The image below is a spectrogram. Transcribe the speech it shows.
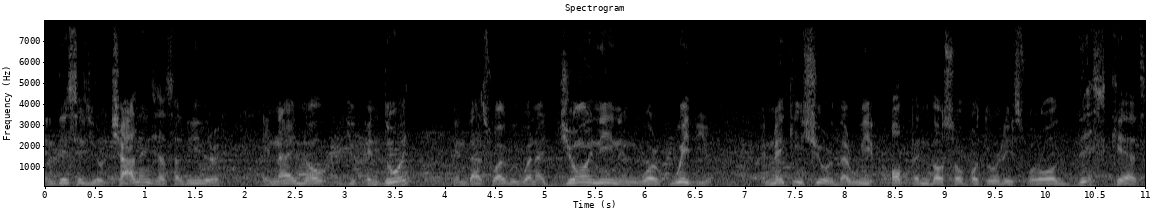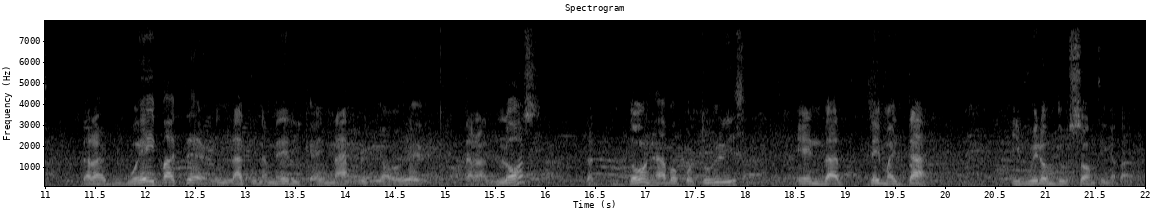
And this is your challenge as a leader, and I know you can do it, and that's why we want to join in and work with you and making sure that we open those opportunities for all these kids that are way back there in Latin America, in Africa, or that are lost, that don't have opportunities, and that they might die if we don't do something about it.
